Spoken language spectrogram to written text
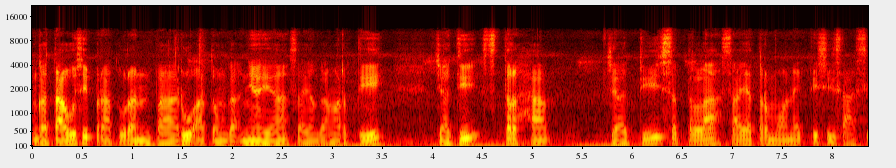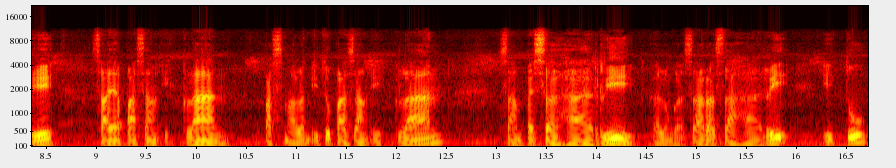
nggak tahu sih peraturan baru atau enggaknya ya. Saya nggak ngerti. Jadi setelah jadi setelah saya termonetisasi saya pasang iklan. Pas malam itu pasang iklan. Sampai sehari kalau nggak salah sehari itu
